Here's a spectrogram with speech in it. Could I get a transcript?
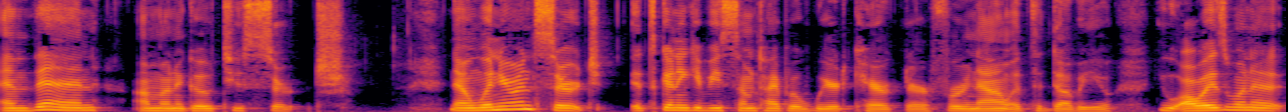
and then I'm going to go to search. Now, when you're in search, it's going to give you some type of weird character. For now, it's a W. You always want to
